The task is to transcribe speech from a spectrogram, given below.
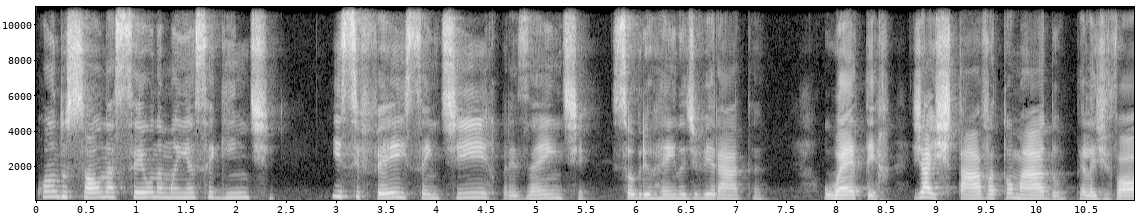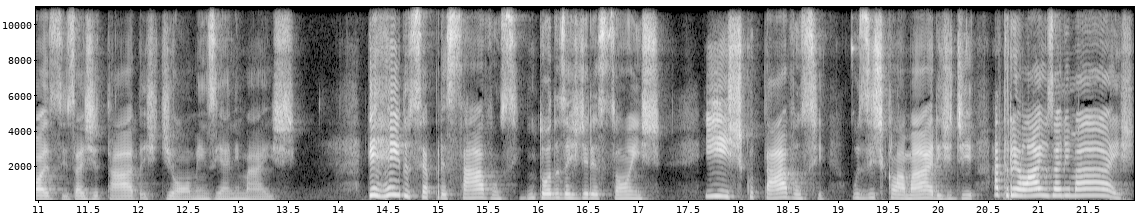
Quando o sol nasceu na manhã seguinte e se fez sentir presente, sobre o reino de Virata. O éter já estava tomado pelas vozes agitadas de homens e animais. Guerreiros se apressavam-se em todas as direções e escutavam-se os exclamares de atrelai os animais,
